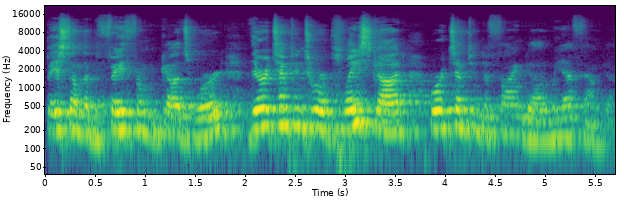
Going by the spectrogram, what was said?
based on the faith from God's word. They're attempting to replace God. We're attempting to find God, we have found God.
